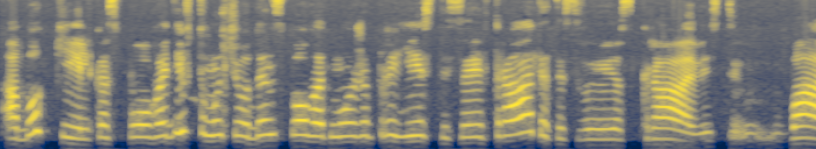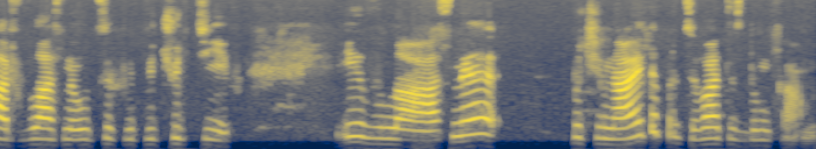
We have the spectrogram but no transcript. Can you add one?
або кілька спогадів, тому що один спогад може приїстися і втратити свою яскравість, барв, власне, у цих відчуттів. І, власне, починаєте працювати з думками.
